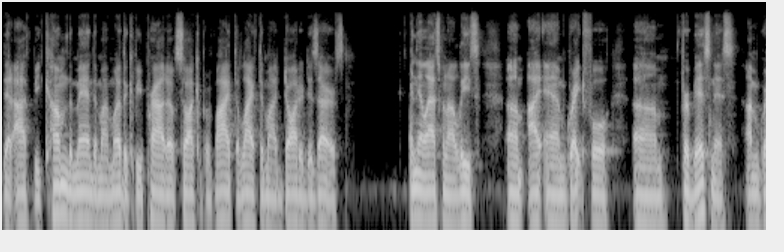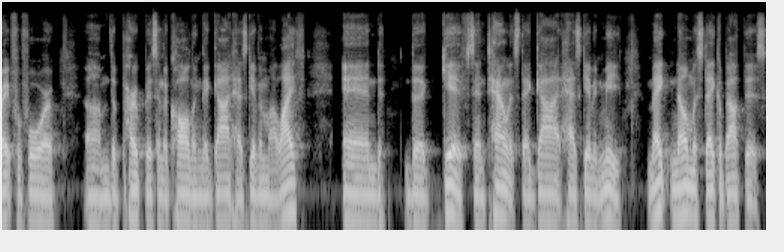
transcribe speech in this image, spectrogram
that I've become the man that my mother could be proud of so I can provide the life that my daughter deserves. And then last but not least, um, I am grateful um, for business. I'm grateful for um, the purpose and the calling that God has given my life and the gifts and talents that God has given me. Make no mistake about this.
